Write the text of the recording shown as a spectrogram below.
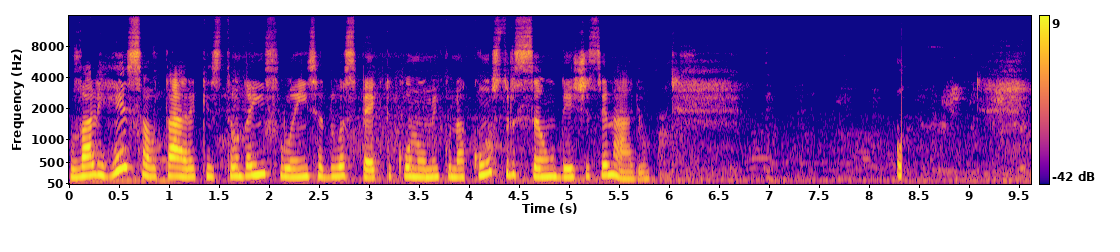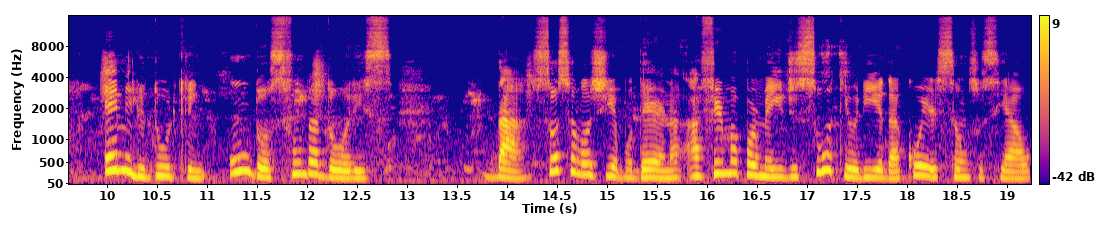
Vale ressaltar a questão da influência do aspecto econômico na construção deste cenário. Emily Durkheim, um dos fundadores da sociologia moderna, afirma por meio de sua teoria da coerção social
